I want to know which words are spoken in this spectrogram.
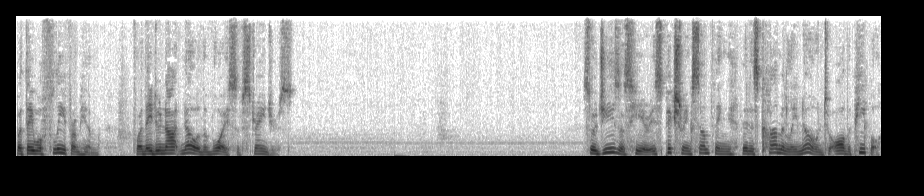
but they will flee from him, for they do not know the voice of strangers. So Jesus here is picturing something that is commonly known to all the people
